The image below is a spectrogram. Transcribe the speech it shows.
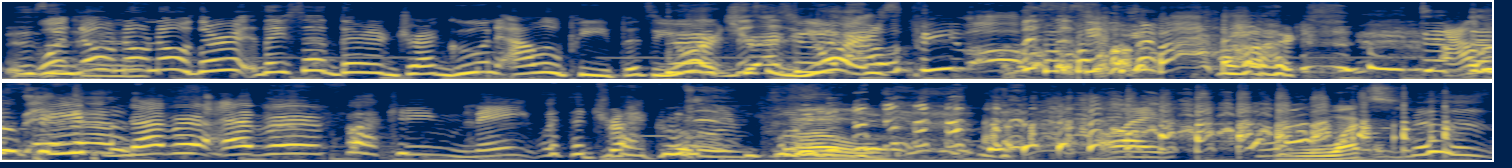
This What? is- No, no, no. They're they said they're Dragoon Alupeep. It's You're yours. This is yours. Alupeep? Oh This is my yours. God. sucks. did Alu this, never ever fucking mate with a dragoon. Please. Oh, Like, what? this is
